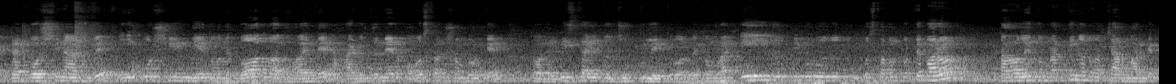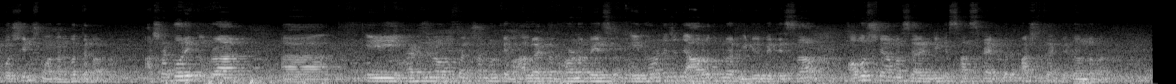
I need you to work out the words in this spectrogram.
একটা কোশ্চিন আসবে। এই কোশ্চিন দিয়ে তোমাদের গ অথবা ভয়তে হাইড্রোজেনের অবস্থান সম্পর্কে তোমাদের বিস্তারিত যুক্তি লিখতে বলবে। তোমরা এই যুক্তিগুলো যদি উপস্থাপন করতে পারো, তাহলে তোমরা তিন অথবা চার মার্কের কোশ্চিন সমাধান করতে পারো। আশা করি তোমরা এই হাইড্রোজেন অবস্থান সম্পর্কে ভালো একটা ধারণা পেয়েছ। এই ধরনের যদি আরও তোমরা ভিডিও পেতে চাও, অবশ্যই আমার চ্যানেলটিকে সাবস্ক্রাইব করে পাশে থাকবে। ধন্যবাদ।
